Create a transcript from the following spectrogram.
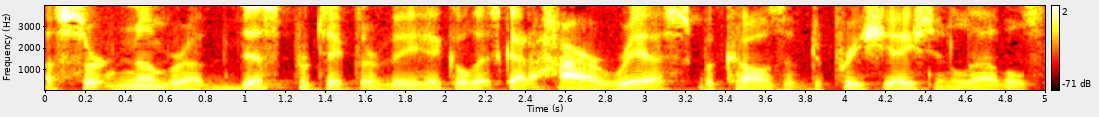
a certain number of this particular vehicle that's got a higher risk because of depreciation levels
